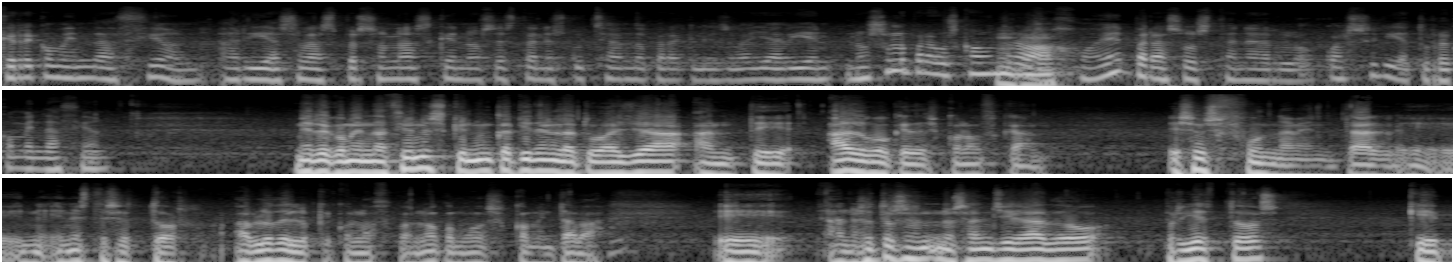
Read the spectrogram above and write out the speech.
¿qué recomendación harías a las personas que nos están escuchando para que les vaya bien? No solo para buscar un trabajo, ¿eh? Para sostenerlo. ¿Cuál sería tu recomendación? Mi recomendación es que nunca tienen la toalla ante algo que desconozcan. Eso es fundamental eh, en, en, este sector. Hablo de lo que conozco, ¿no? Como os comentaba. Eh, a nosotros nos han llegado proyectos que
